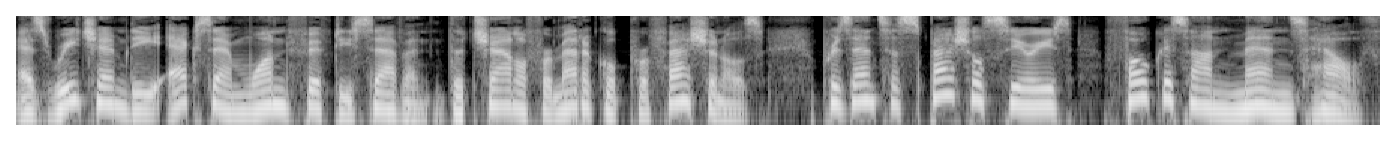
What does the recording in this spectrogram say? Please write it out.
as ReachMD XM157, the channel for medical professionals, presents a special series Focus on Men's Health.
